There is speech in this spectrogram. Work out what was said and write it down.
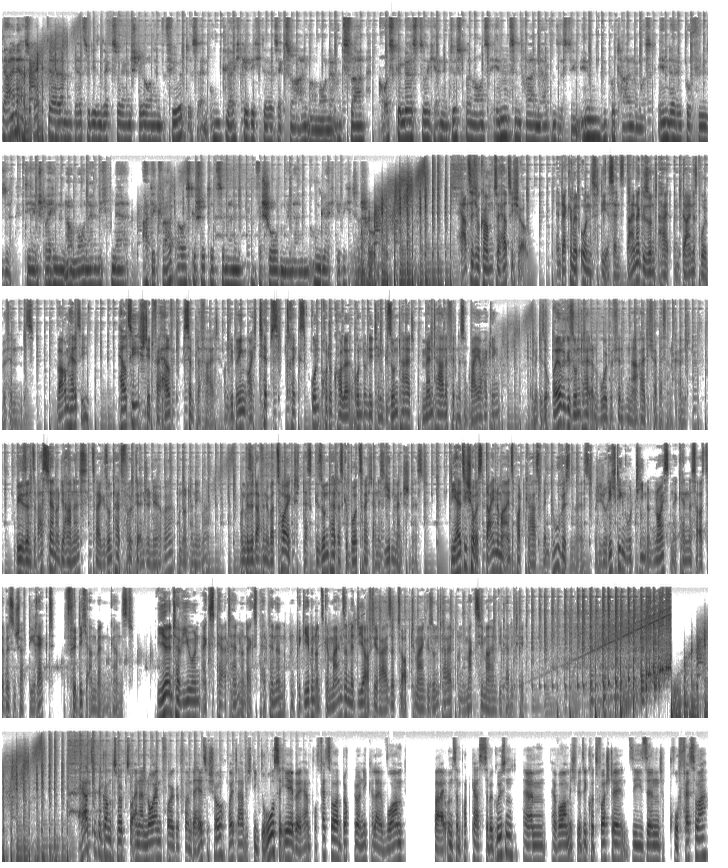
Der eine Aspekt, der, der, zu diesen sexuellen Störungen führt, ist ein Ungleichgewicht der Sexualhormone. Und zwar ausgelöst durch eine Dysbalance im zentralen Nervensystem, im Hypothalamus, in der Hypophyse. Die entsprechenden Hormone nicht mehr adäquat ausgeschüttet, sondern verschoben, in einem Ungleichgewicht verschoben. Herzlich willkommen zur Healthy Show. Entdecke mit uns die Essenz deiner Gesundheit und deines Wohlbefindens. Warum Healthy? Healthy steht für Health Simplified und wir bringen euch Tipps, Tricks und Protokolle rund um die Themen Gesundheit, mentale Fitness und Biohacking, damit ihr so eure Gesundheit und Wohlbefinden nachhaltig verbessern könnt. Wir sind Sebastian und Johannes, zwei gesundheitsverrückte Ingenieure und Unternehmer und wir sind davon überzeugt, dass Gesundheit das Geburtsrecht eines jeden Menschen ist. Die Healthy Show ist dein Nummer 1 Podcast, wenn du wissen willst, wo du die richtigen Routinen und neuesten Erkenntnisse aus der Wissenschaft direkt für dich anwenden kannst. Wir interviewen Experten und Expertinnen und begeben uns gemeinsam mit dir auf die Reise zur optimalen Gesundheit und maximalen Vitalität. Herzlich willkommen zurück zu einer neuen Folge von der Healthy Show. Heute habe ich die große Ehre, Herrn Professor Dr. Nikolai Worm bei uns im Podcast zu begrüßen. Ähm, Herr Worm, ich will Sie kurz vorstellen. Sie sind Professor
